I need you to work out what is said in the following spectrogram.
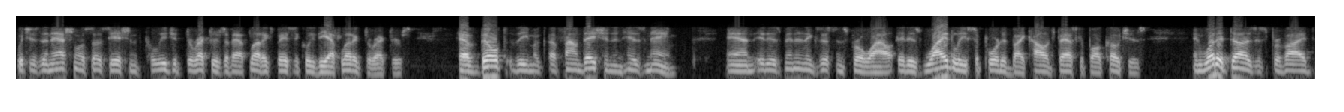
which is the National Association of Collegiate Directors of Athletics, basically the athletic directors, have built the uh, foundation in his name, and it has been in existence for a while. It is widely supported by college basketball coaches, and what it does is provide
